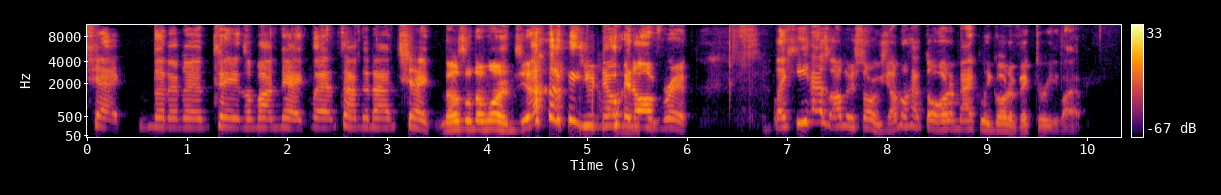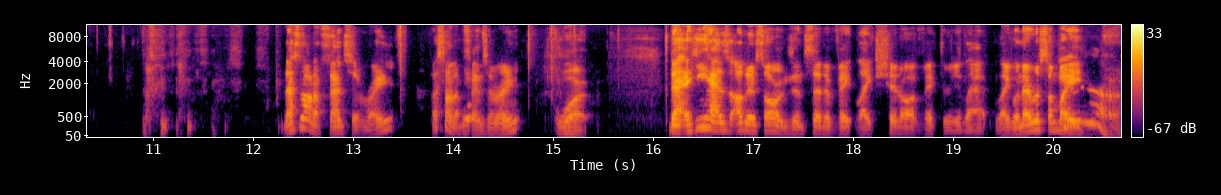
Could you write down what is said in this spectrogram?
checked, da-da-da, chains on my neck. Last time that I checked, those are the ones. Yeah, you knew it off rip. Like he has other songs. Y'all don't have to automatically go to Victory Lap. That's not offensive, right? That's not offensive, right? What? That he has other songs instead of vic- like shit off Victory Lap. Like whenever somebody Yeah.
